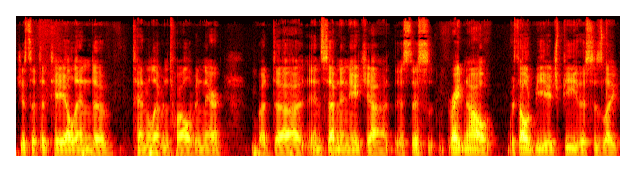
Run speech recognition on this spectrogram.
just at the tail end of 10, 11, 12 in there. But uh, in seven and eight, yeah, this this right now without BHP, this is like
